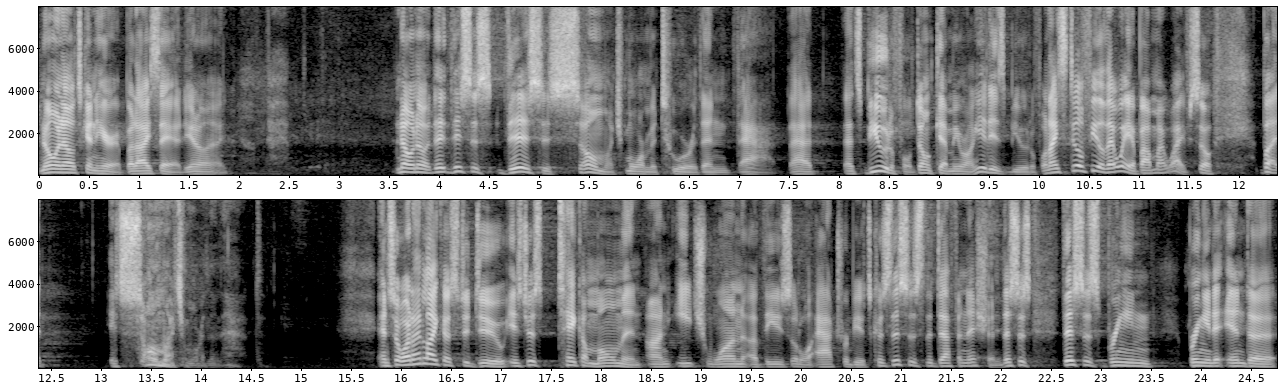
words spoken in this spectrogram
no one else can hear it, but I say it, you know. I, no, no, this is, this is so much more mature than that. That that's beautiful. Don't get me wrong. It is beautiful. And I still feel that way about my wife. So, but it's so much more than that. And so, what I'd like us to do is just take a moment on each one of these little attributes, because this is the definition. This is, this is bringing, bringing it into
